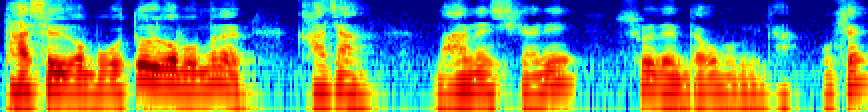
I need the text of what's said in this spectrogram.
다시 읽어보고 또 읽어보면은 가장 많은 시간이 소요된다고 봅니다. 오케이?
